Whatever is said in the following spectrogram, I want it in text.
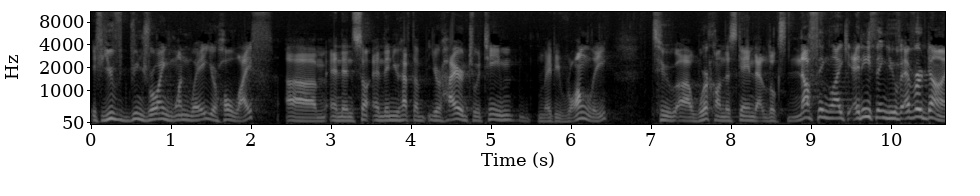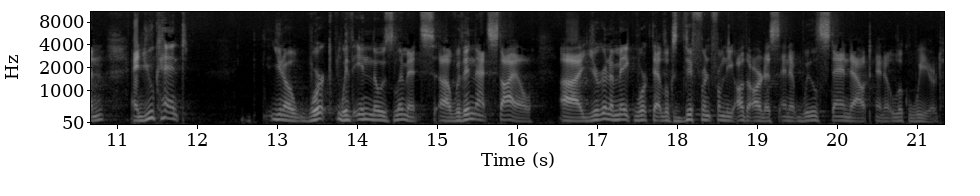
if you've been drawing one way your whole life, um, and then so, and then you have to, you're hired to a team, maybe wrongly, to uh, work on this game that looks nothing like anything you've ever done, and you can't you know, work within those limits, uh, within that style, uh, you're going to make work that looks different from the other artists, and it will stand out and it'll look weird.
